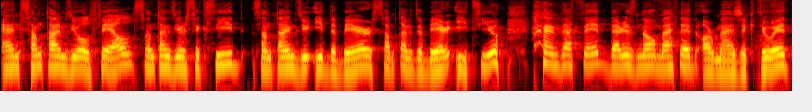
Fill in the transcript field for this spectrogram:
and sometimes you will fail sometimes you succeed sometimes you eat the bear sometimes the bear eats you and that's it. There is no method or magic to it.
